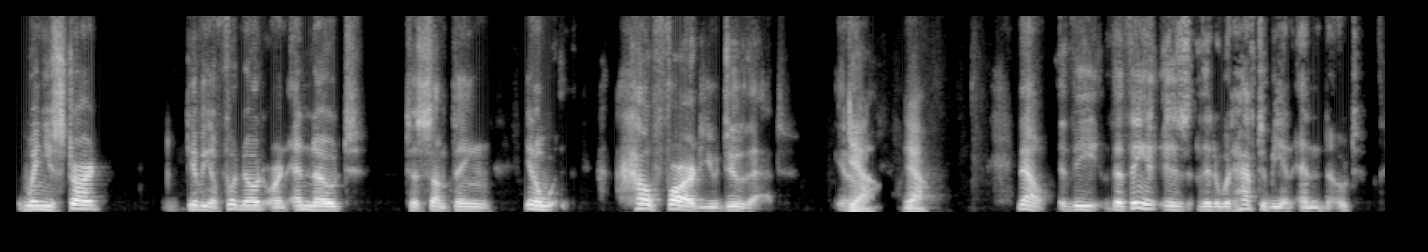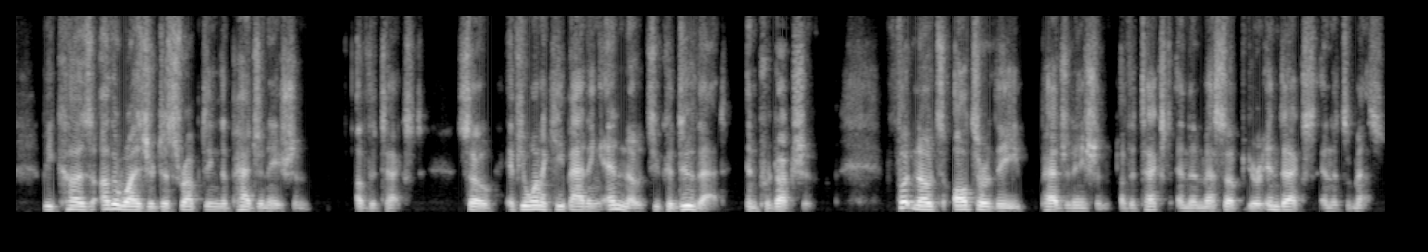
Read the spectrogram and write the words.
when you start giving a footnote or an endnote to something, you know, how far do you do that? You know? Yeah, yeah, Now, the the thing is that it would have to be an endnote because otherwise you're disrupting the pagination of the text. So if you want to keep adding endnotes, you could do that in production. Footnotes alter the pagination of the text and then mess up your index and it's a mess.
